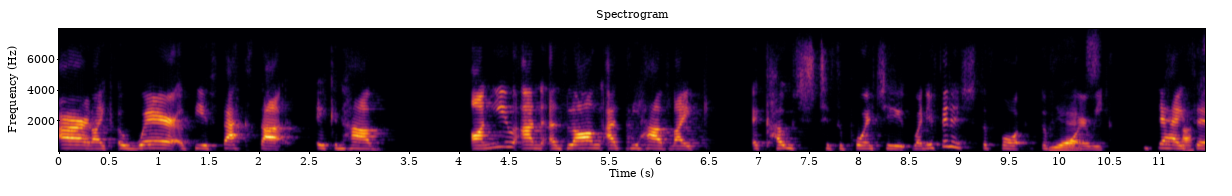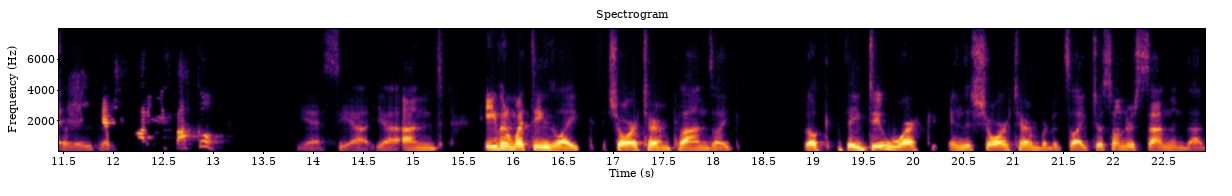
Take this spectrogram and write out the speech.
are like aware of the effects that it can have on you and as long as you have like a coach to support you when you're finished the four the yes, four weeks to how to get your calories back up. Yes yeah yeah and even with these like short-term plans like look, they do work in the short term, but it's like just understanding that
